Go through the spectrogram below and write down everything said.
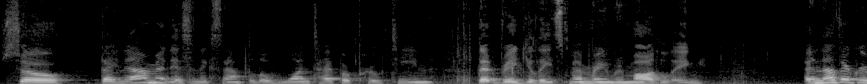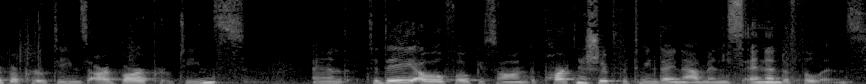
So dynamin is an example of one type of protein that regulates membrane remodeling Another group of proteins are bar proteins, and today I will focus on the partnership between dynamins and endophilins.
